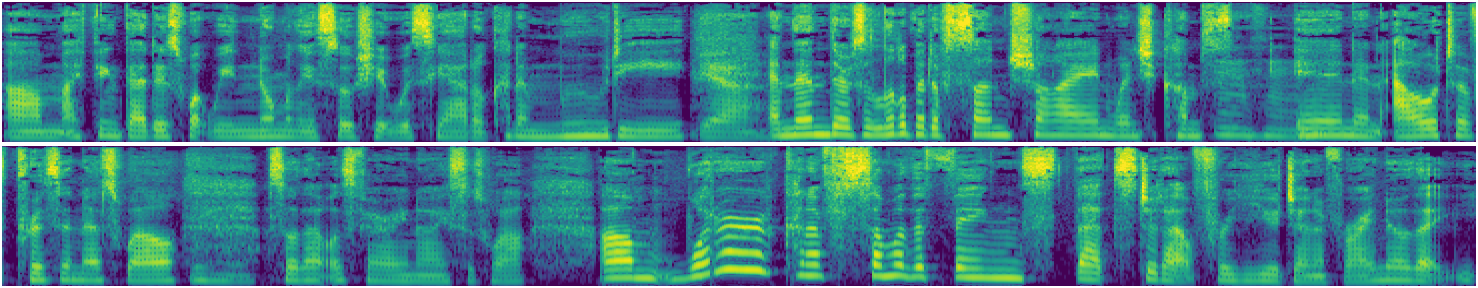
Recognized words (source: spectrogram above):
Um, I think that is what we normally associate with Seattle, kind of moody. Yeah. And then there's a little bit of sunshine when she comes in and out of prison as well. So that was very nice as well. Um, what are kind of some of the things that stood out for you, Jennifer? I know that, y-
